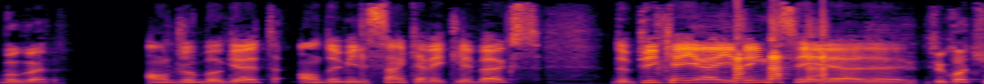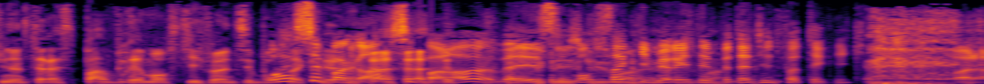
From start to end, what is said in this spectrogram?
Bogot, Andrew Bogut en 2005 avec les Bucks. Depuis Kyrie Irving, c'est euh, je crois que tu n'intéresses pas vraiment Stephen, c'est pour Ouais, ça c'est que... pas grave, c'est pas grave. Ben, c'est pour ça qu'il méritait peut-être une faute technique. Voilà.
